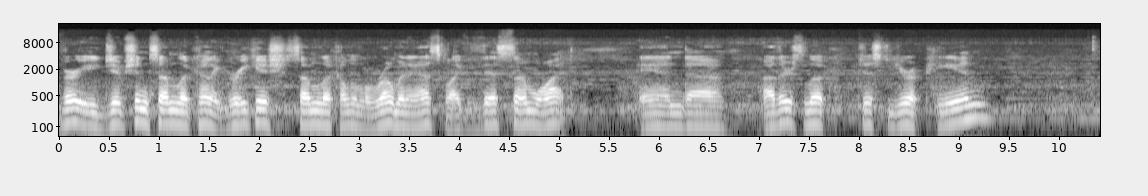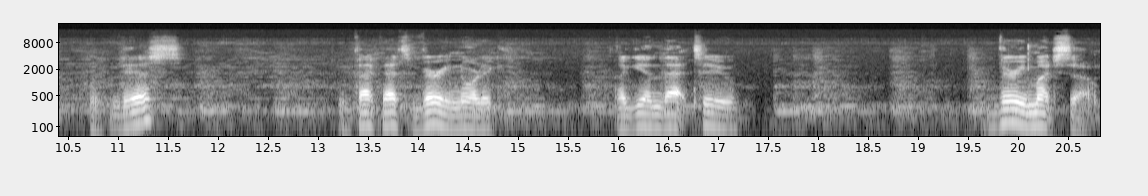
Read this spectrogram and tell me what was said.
very Egyptian, some look kind of Greekish, some look a little Romanesque, like this somewhat, and uh, others look just European, like this. In fact, that's very Nordic. Again, that too. Very much so.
